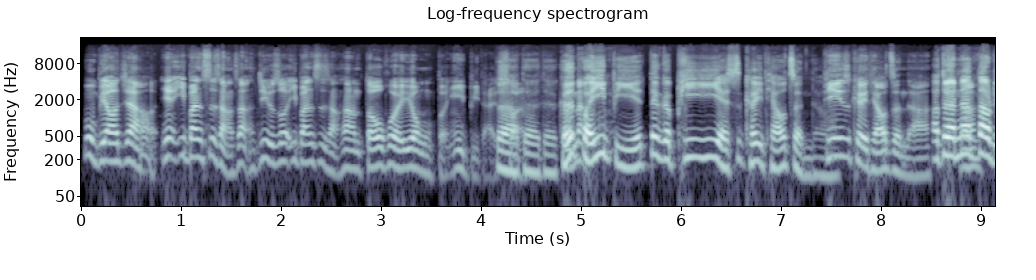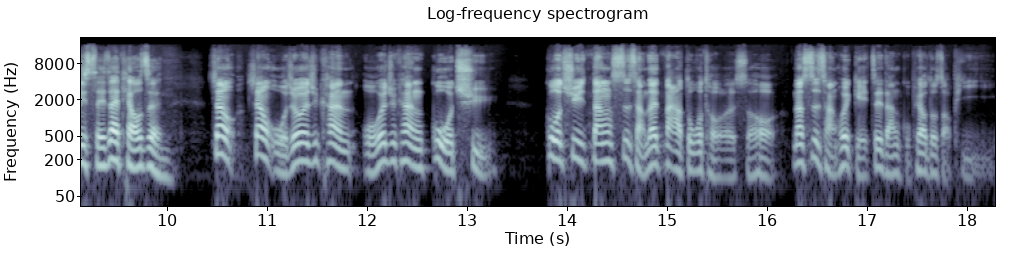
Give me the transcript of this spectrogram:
目标价，因为一般市场上，就是说一般市场上都会用本益比来算，对对对。可是本益比那个 P E 也是可以调整的，P E 是可以调整的啊。啊，对啊，那到底谁在调整？像像我就会去看，我会去看过去，过去当市场在大多头的时候，那市场会给这档股票多少 P E？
